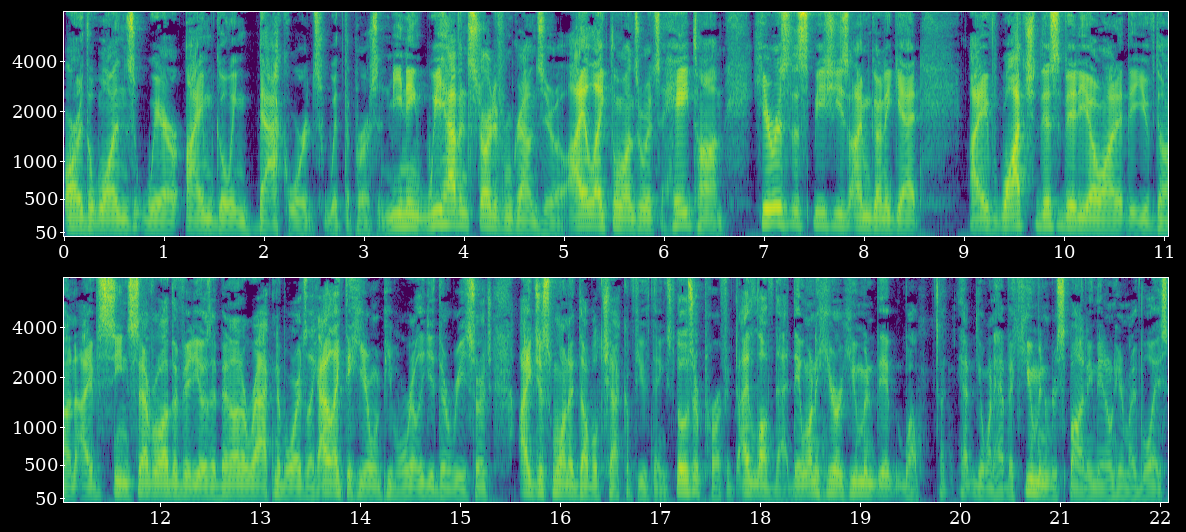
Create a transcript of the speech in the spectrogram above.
are the ones where I'm going backwards with the person, meaning we haven't started from ground zero. I like the ones where it's, hey, Tom, here is the species I'm going to get I've watched this video on it that you've done. I've seen several other videos. I've been on arachnoboards. Like I like to hear when people really did their research. I just want to double check a few things. Those are perfect. I love that. They want to hear a human. Well, you want to have a human responding. They don't hear my voice,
